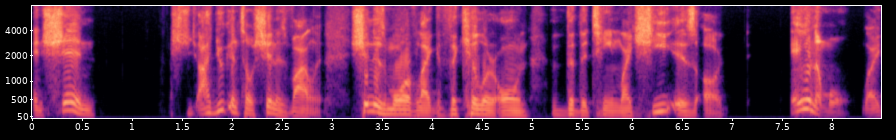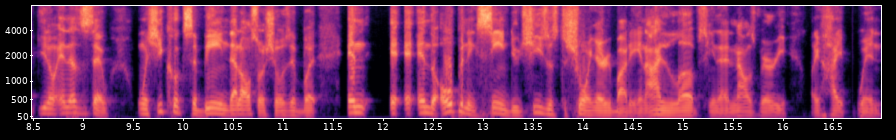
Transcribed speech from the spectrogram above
And Shin, you can tell Shin is violent. Shin is more of like the killer on the the team. Like she is a animal. Like you know, and as I said, when she cooks Sabine, that also shows it. But in in the opening scene, dude, she's just destroying everybody, and I love seeing that. And I was very like hype when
